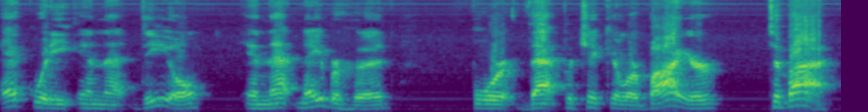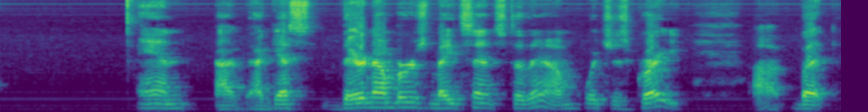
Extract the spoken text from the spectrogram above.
equity in that deal in that neighborhood for that particular buyer to buy. And I, I guess their numbers made sense to them, which is great. Uh, but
